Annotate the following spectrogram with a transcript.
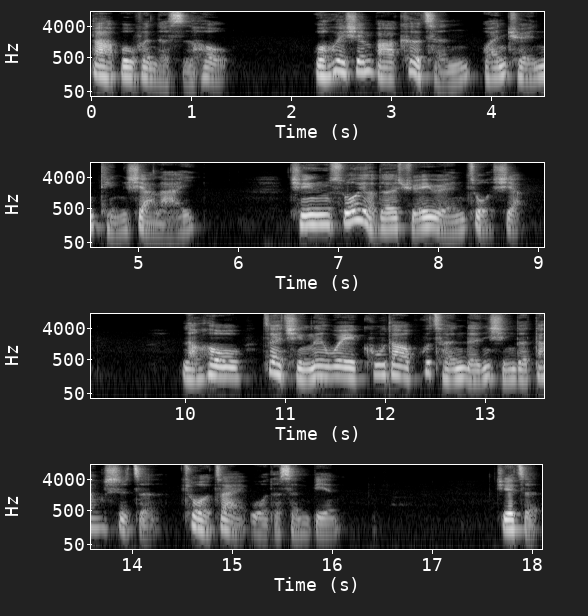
大部分的时候，我会先把课程完全停下来，请所有的学员坐下，然后再请那位哭到不成人形的当事者坐在我的身边，接着。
